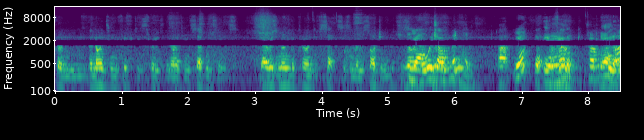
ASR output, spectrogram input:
from the 1950s through to the 1970s, there is an undercurrent of sexism and misogyny, which is Yeah, unavoidable. John Wyndham. Uh, Yeah. Ian Fleming. Trouble You with know,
